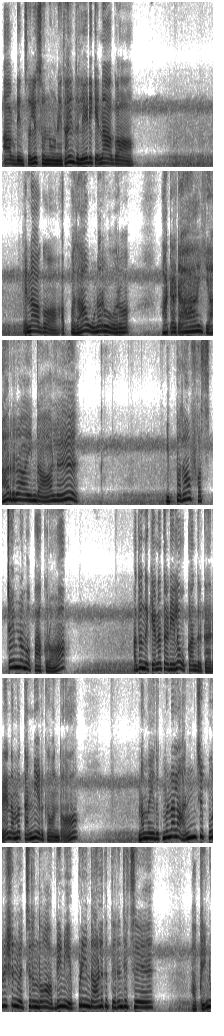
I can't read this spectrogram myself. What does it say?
அப்படின்னு சொல்லி சொன்ன உடனே தான் இந்த லேடிக்கு என்ன ஆகும்? என்ன ஆகும்? அப்போ தான் உணர்வு வரும். அடடா யாரா இந்த ஆளு? இப்போ தான் ஃபஸ்ட் டைம் நம்ம பார்க்குறோம். அதுவும் இந்த கிணத்தடியில் உட்காந்துருக்காரு நம்ம தண்ணி எடுக்க வந்தோம். நம்ம இதுக்கு முன்னால் அஞ்சு புருஷன் வச்சுருந்தோம். அப்படின்னு எப்படி இந்த ஆளுக்கு தெரிஞ்சிச்சு? அப்படின்னு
